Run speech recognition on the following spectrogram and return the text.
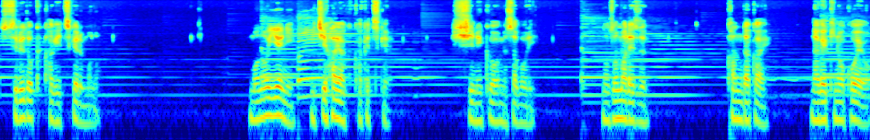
鋭く嗅ぎつける者。物家にいち早く駆けつけ死肉をむさぼり望まれず甲高い嘆きの声を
